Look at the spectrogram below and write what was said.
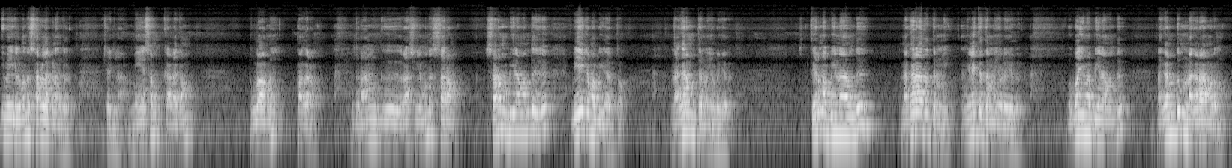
இவைகள் வந்து சரலக்கணங்கள் சரிங்களா? மேசம் கடகம் துலாமு மகரம். இந்த நான்கு ராசிகளும் வந்து சரம். சரம் அப்படின்னா வந்து வேகம் அப்படின்னு அர்த்தம். நகரும் தன்மையுடையது. திறம் அப்படின்னா வந்து நகராத தன்மை நிலைத்த தன்மையுடையது. உபயம் அப்படின்னா வந்து நகர்ந்தும் நகராமலும்.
